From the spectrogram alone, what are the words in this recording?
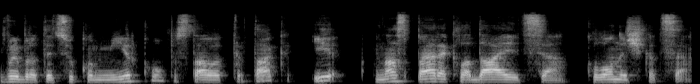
вибрати цю комірку, поставити так, і в нас перекладається колоночка C.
